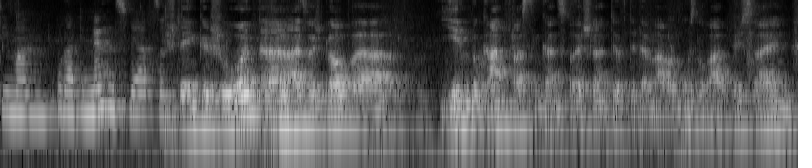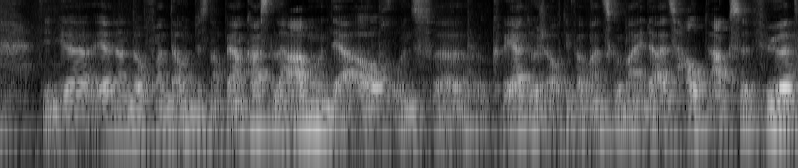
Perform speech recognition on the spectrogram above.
die man oder die nennenswert sind? Ich denke schon. Äh, also ich glaube, äh, jedem bekannt, fast in ganz Deutschland dürfte der Marl-Mosel-Radweg sein, den wir ja dann doch von Daun bis nach Bernkastel haben und der auch uns äh, quer durch auch die Verbandsgemeinde als Hauptachse führt.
